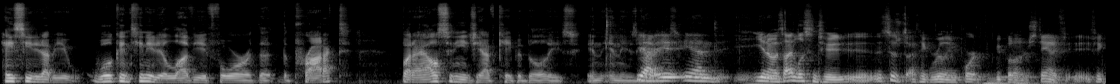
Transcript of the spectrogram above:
"Hey CDW, we'll continue to love you for the the product." But I also need you to have capabilities in in these yeah, areas. Yeah, and you know, as I listen to this is I think really important for people to understand. If, if you,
